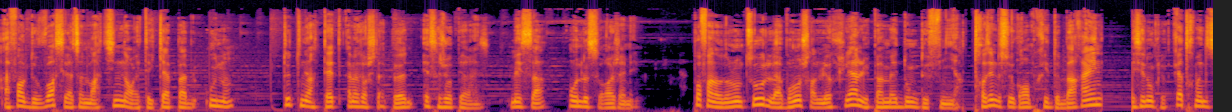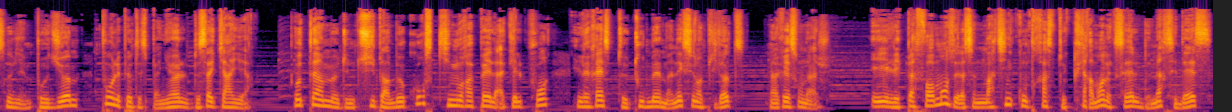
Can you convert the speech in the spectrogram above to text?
afin de voir si l'Aston Martin aurait été capable ou non de tenir tête à Max Verstappen et Sergio Perez. Mais ça, on ne le saura jamais. Pour Fernando Alonso, l'abandon Charles Leclerc lui permet donc de finir troisième de ce Grand Prix de Bahreïn, et c'est donc le 99e podium pour les pilotes espagnols de sa carrière. Au terme d'une superbe course qui nous rappelle à quel point il reste tout de même un excellent pilote malgré son âge. Et les performances de la Martin contrastent clairement avec celles de Mercedes,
